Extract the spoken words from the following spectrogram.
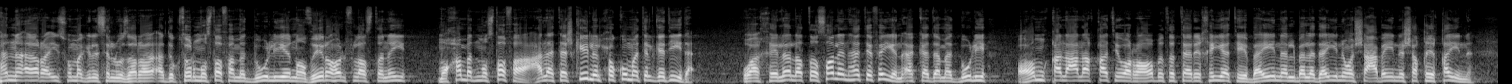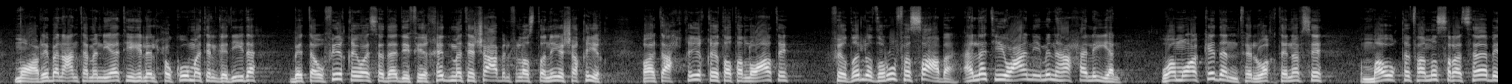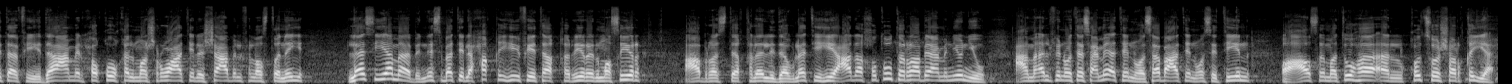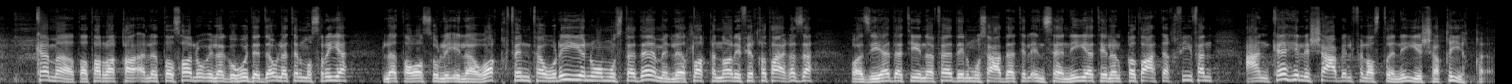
هنأ رئيس مجلس الوزراء الدكتور مصطفى مدبولي نظيره الفلسطيني محمد مصطفى على تشكيل الحكومة الجديدة. وخلال اتصال هاتفي أكد مدبولي عمق العلاقات والروابط التاريخية بين البلدين والشعبين الشقيقين معربا عن تمنياته للحكومة الجديدة بالتوفيق والسداد في خدمة الشعب الفلسطيني الشقيق وتحقيق تطلعاته في ظل الظروف الصعبة التي يعاني منها حاليا. ومؤكدا في الوقت نفسه موقف مصر ثابت في دعم الحقوق المشروعة للشعب الفلسطيني لا سيما بالنسبة لحقه في تقرير المصير عبر استقلال دولته على خطوط الرابع من يونيو عام 1967 وعاصمتها القدس الشرقية. كما تطرق الاتصال إلى جهود الدولة المصرية للتوصل إلى وقف فوري ومستدام لإطلاق النار في قطاع غزة وزيادة نفاذ المساعدات الإنسانية للقطاع تخفيفا عن كاهل الشعب الفلسطيني الشقيق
